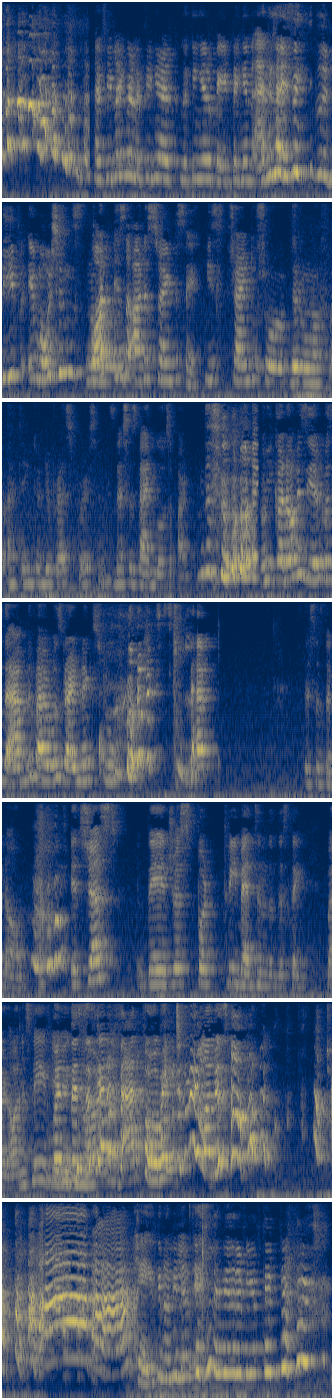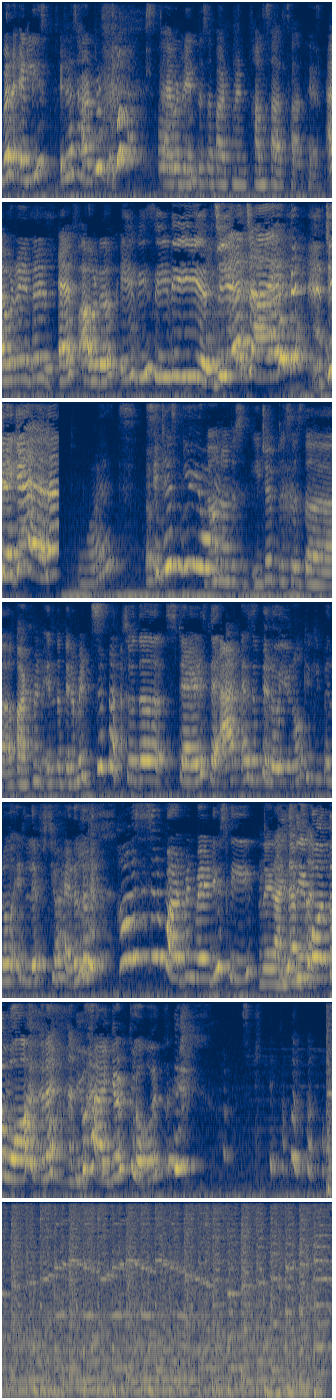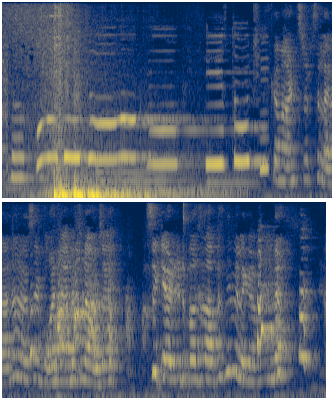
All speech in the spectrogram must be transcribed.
I feel like we're looking at looking at a painting and analyzing the deep emotions. What is the artist trying to say? He's trying to show the room of I think a depressed person. This is Van Gogh's apartment. He cut off his ear because the amplifier was right next to his lap. This is the dom. It's just they just put three beds into this thing. But honestly, if you But this is kind of fat phobic Hey, you can only live, live here if you have thin privilege. but at least it has hardwood floors. I would rate this apartment हम साथ साथ है. I would rate it F out of A B C D E F G H I J K L What? It is New York. No, no, this is Egypt. This is the apartment in the pyramids. So the stairs they act as a pillow, you know, क्योंकि pillow it lifts your head a little. apartment, where do you sleep? No, you I'm sleep so... on the wall. you hang your clothes. Command strip से लगाना और उसमें wall damage ना हो जाए security deposit वापस नहीं मिलेगा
